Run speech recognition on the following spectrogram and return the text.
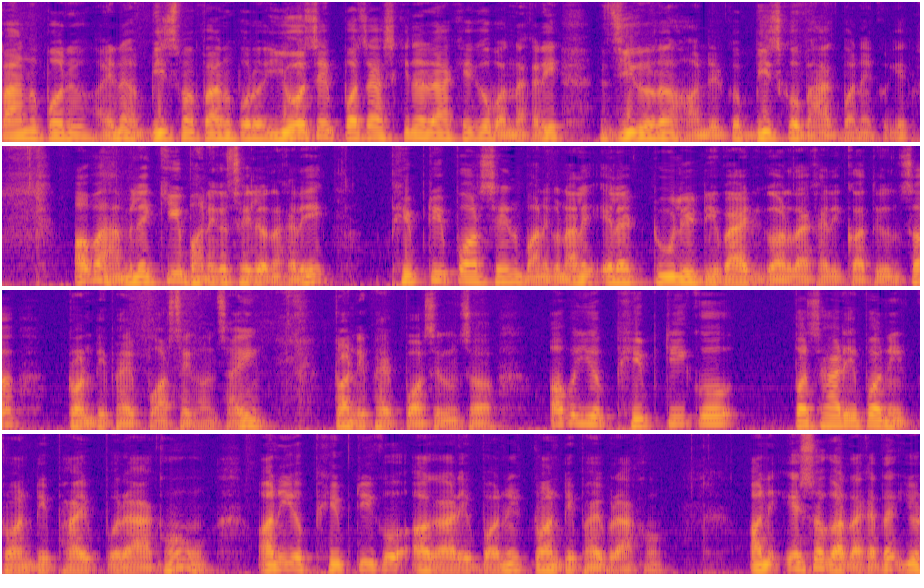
पार्नु पर्यो होइन? बिचमा पार्नु पर्यो यो चाहिँ पचास किन राखेको भन्दाखेरि जिरो र हन्ड्रेडको बिचको भाग भनेको कि? अब हामीले के भनेको छैन भन्दाखेरि फिफ्टी पर्सेन्ट भनेको हुनाले यसलाई टूले डिभाइड गर्दाखेरि कति हुन्छ? ट्वेन्टी फाइभ पर्सेन्ट हुन्छ है? ट्वेन्टी फाइभ पर्सेन्ट हुन्छ। अब यो फिफ्टीको पछाडि पनि ट्वेन्टी फाइभ राखौँ अनि यो फिफ्टीको अगाडि पनि ट्वेन्टी फाइभ राखौँ। अनि यसो गर्दाखेरि त यो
